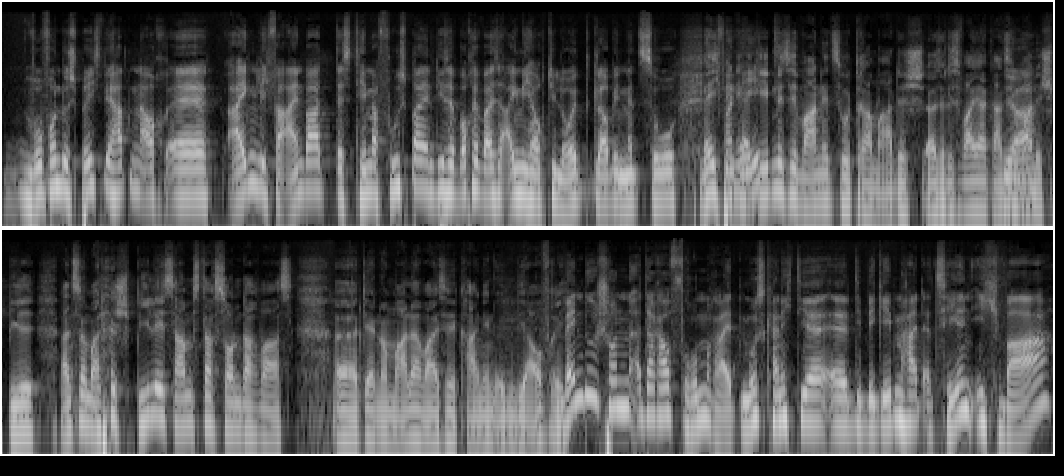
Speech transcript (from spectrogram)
wovon du sprichst. Wir hatten auch äh, eigentlich vereinbart, das Thema Fußball in dieser Woche, weil es eigentlich auch die Leute, glaube ich, nicht so. Nee, ich fand die bewegt. Ergebnisse waren nicht so dramatisch. Also das war ja ganz Ja. normales Spiel, ganz normale Spiele. Samstag, Sonntag war es, äh, der normalerweise keinen irgendwie aufregt. Wenn du schon darauf rumreiten musst, kann ich dir äh, die Begebenheit erzählen. Ich war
